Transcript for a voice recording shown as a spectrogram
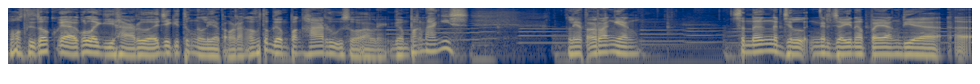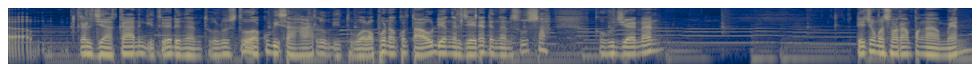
waktu itu aku kayak aku lagi haru aja gitu ngelihat orang. Aku tuh gampang haru soalnya gampang nangis. Ngelihat orang yang seneng ngerjain apa yang dia uh, kerjakan gitu ya dengan tulus tuh aku bisa haru gitu. Walaupun aku tahu dia ngerjainnya dengan susah kehujanan. Dia cuma seorang pengamen.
